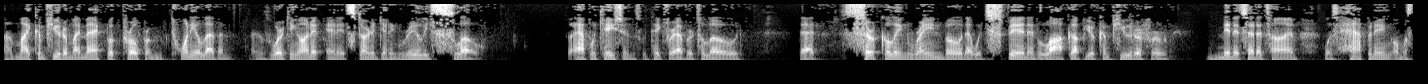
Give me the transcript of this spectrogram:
uh, my computer, my MacBook Pro from 2011. I was working on it and it started getting really slow. Applications would take forever to load. That circling rainbow that would spin and lock up your computer for minutes at a time was happening almost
